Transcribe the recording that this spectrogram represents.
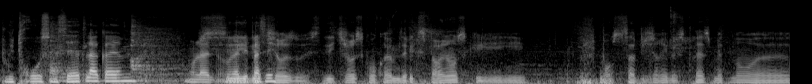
plus trop censé être là quand même. On l'a dépassé. C'est des tireuses qui ont quand même de l'expérience, qui, je pense, savent gérer le stress maintenant. euh,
